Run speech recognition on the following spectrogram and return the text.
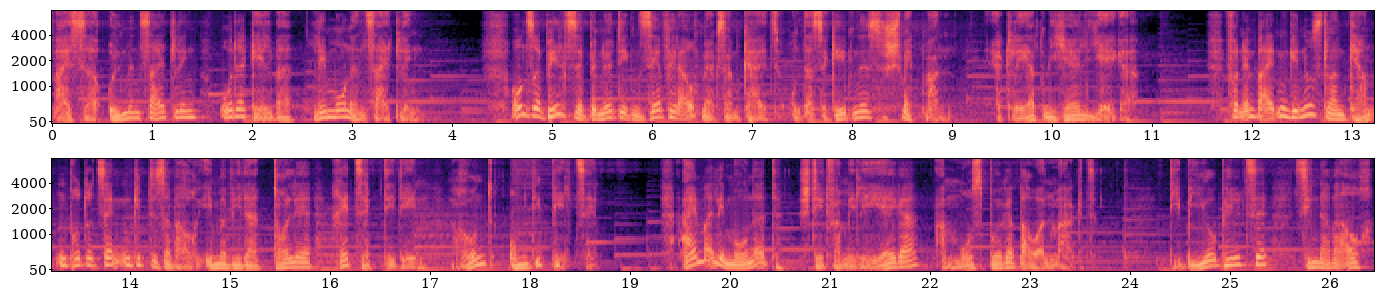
weißer Ulmenseitling oder gelber Limonenseitling. Unsere Pilze benötigen sehr viel Aufmerksamkeit und das Ergebnis schmeckt man, erklärt Michael Jäger. Von den beiden Genussland Kärnten-Produzenten gibt es aber auch immer wieder tolle Rezeptideen rund um die Pilze. Einmal im Monat steht Familie Jäger am Moosburger Bauernmarkt. Die Biopilze sind aber auch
